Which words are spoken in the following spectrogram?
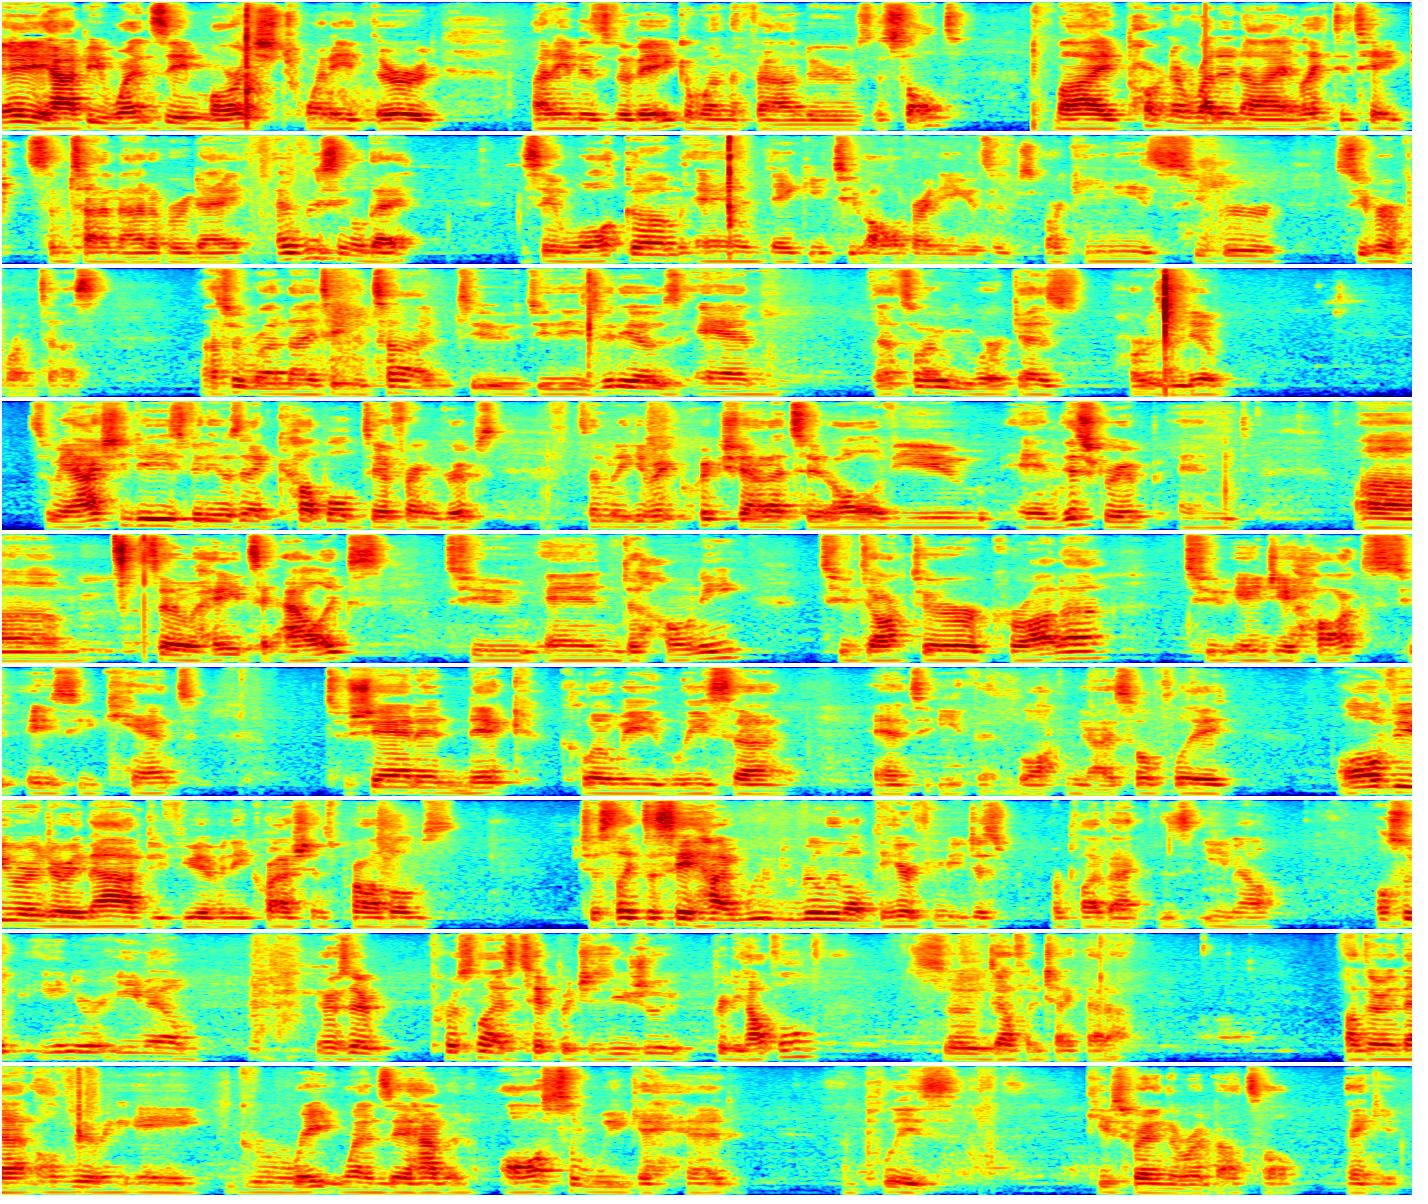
Hey, happy Wednesday, March 23rd. My name is Vivek. I'm one of the founders of Salt. My partner Rudd and I like to take some time out of our day, every single day, to say welcome and thank you to all of our new users. Our community is super, super important to us. That's why Rudd and I take the time to do these videos, and that's why we work as hard as we do. So we actually do these videos in a couple different groups. So I'm going to give a quick shout out to all of you in this group and um, so hey to Alex, to N Dahoney, to Dr. Karana, to AJ Hawks, to AC Kant, to Shannon, Nick, Chloe, Lisa, and to Ethan. Welcome guys. Hopefully all of you are enjoying that. If you have any questions, problems, just like to say hi. We'd really love to hear from you. Just reply back to this email. Also in your email, there's a personalized tip which is usually pretty helpful. So definitely check that out. Other than that, I hope you're having a great Wednesday. Have an awesome week ahead. And please keep spreading the word about salt. Thank you.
